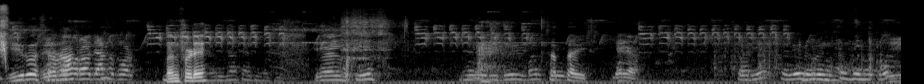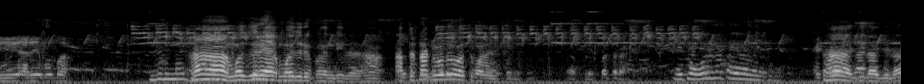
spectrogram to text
झिरो सहा बनफडे त्र्याऐंशी. सत्तावीस. अरे बाबा हा हा मजुरी मजुरी करून दिलं हा. आता टाकलं होतं तुम्हाला? हा दिला दिला.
